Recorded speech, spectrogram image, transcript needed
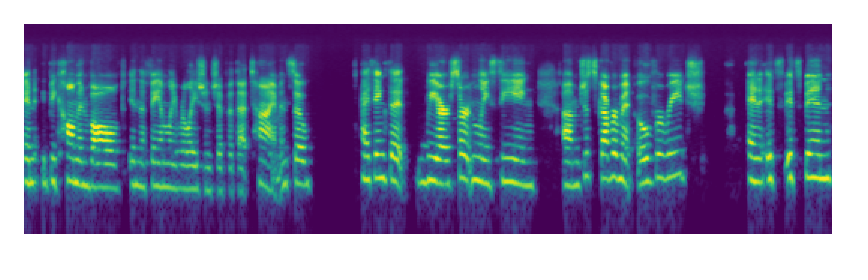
and become involved in the family relationship at that time. And so I think that we are certainly seeing um, just government overreach and it's it's been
